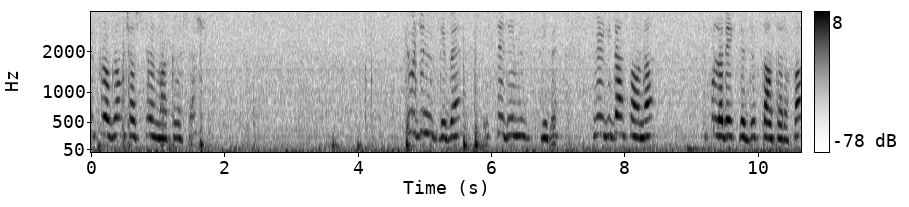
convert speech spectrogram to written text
Bir programı çalıştırıyorum arkadaşlar. Gördüğünüz gibi istediğimiz gibi virgülden sonra sıfırları ekledi sağ tarafa.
